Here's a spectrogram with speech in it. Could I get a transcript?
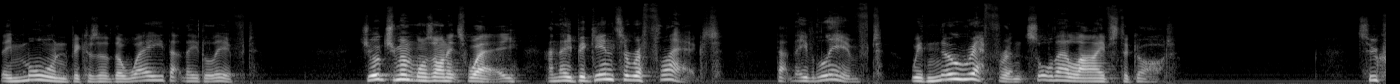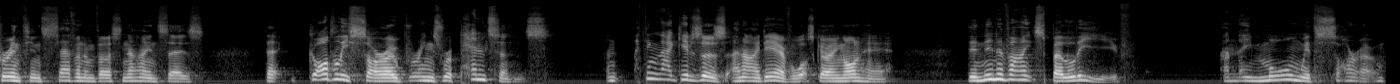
they mourned because of the way that they'd lived. Judgment was on its way, and they begin to reflect that they've lived with no reference all their lives to God. 2 Corinthians 7 and verse 9 says that godly sorrow brings repentance. And I think that gives us an idea of what's going on here. The Ninevites believe and they mourn with sorrow.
